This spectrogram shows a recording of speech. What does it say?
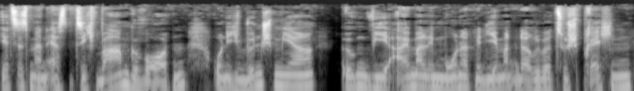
jetzt ist man erst sich warm geworden und ich wünsche mir irgendwie einmal im Monat mit jemandem darüber zu sprechen,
